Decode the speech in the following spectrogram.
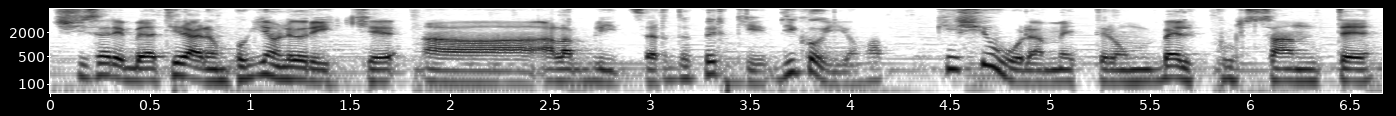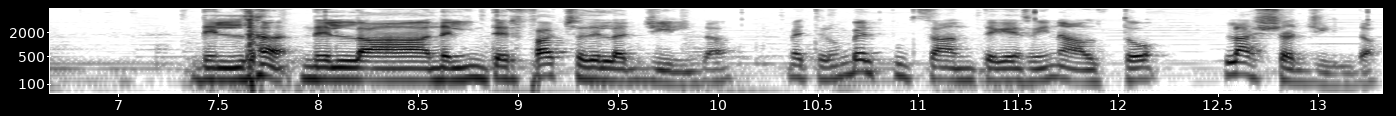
ci sarebbe da tirare un pochino le orecchie a, alla Blizzard perché dico io, ma che ci vuole a mettere un bel pulsante nella, nella, nell'interfaccia della Gilda? Mettere un bel pulsante che so in alto, lascia Gilda.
